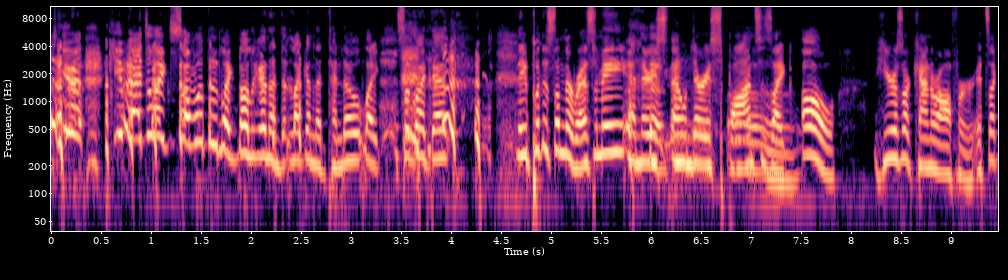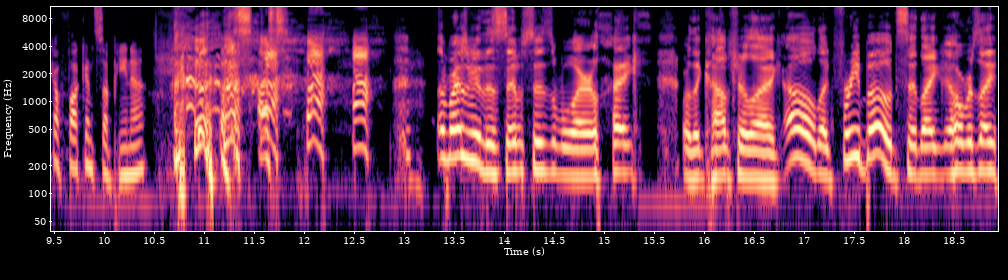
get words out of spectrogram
Can you, can you imagine like someone who like like a, like a Nintendo like something like that? They put this on their resume, and their and their response is like, oh. Here's our counteroffer. It's like a fucking subpoena. It reminds me of The Simpsons, where like where the cops are like, "Oh, like free boats," and like Homer's like,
